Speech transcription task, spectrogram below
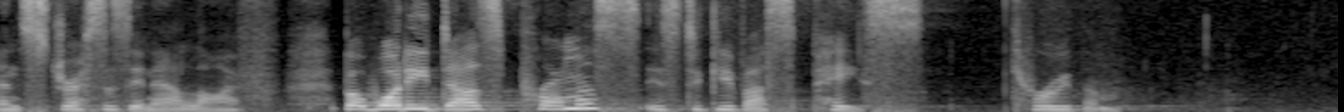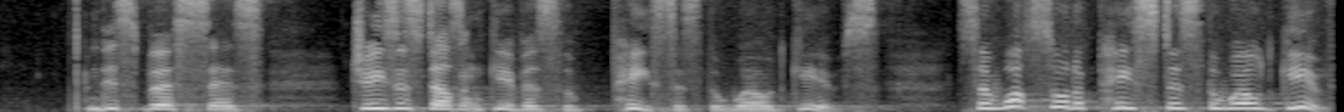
and stresses in our life, but what he does promise is to give us peace through them. This verse says, Jesus doesn't give us the peace as the world gives. So, what sort of peace does the world give?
